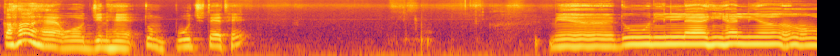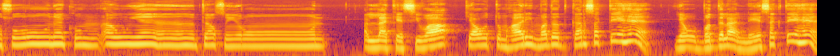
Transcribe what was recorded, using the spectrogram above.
کہاں ہیں وہ جنہیں تم پوچھتے تھے؟ من دون اللہ هل ينصرونكم او ينتصرون۔ اللہ کے سوا کیا وہ تمہاری مدد کر سکتے ہیں یا وہ بدلہ لے سکتے ہیں؟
